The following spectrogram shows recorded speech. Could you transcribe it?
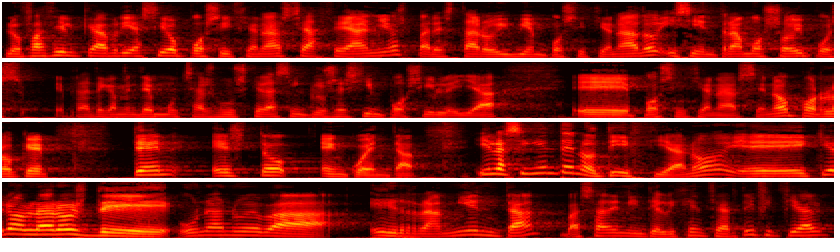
lo fácil que habría sido posicionarse hace años para estar hoy bien posicionado y si entramos hoy, pues eh, prácticamente en muchas búsquedas incluso es imposible ya posicionarse, ¿no? Por lo que ten esto en cuenta. Y la siguiente noticia, ¿no? quiero hablaros de una nueva herramienta basada en inteligencia artificial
